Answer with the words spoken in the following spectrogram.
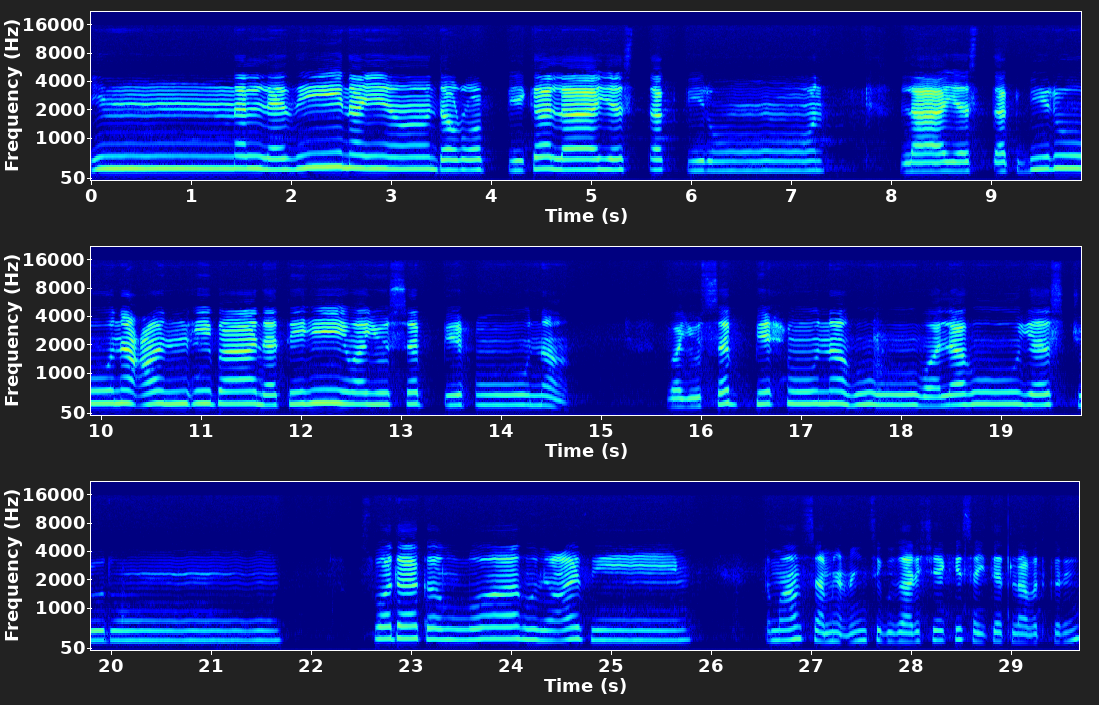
إن الذين عند ربك لا يستكبرون لا يستكبرون عن عبادته ويسبحونه. وَيُسَبِّحُونَهُ وَلَهُ يَسْجُدُونَ. صَدَقَ اللَّهُ الْعَظِيمُ تمام سامعین سے گزارش ہے کہ سجدہ تلاوت کریں.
